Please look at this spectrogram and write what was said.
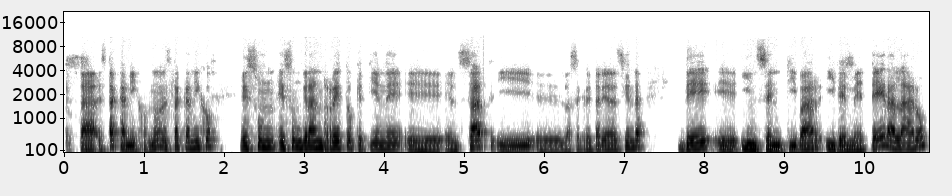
está, está canijo, ¿no? Está canijo. Es un, es un gran reto que tiene eh, el SAT y eh, la Secretaría de Hacienda de eh, incentivar y de meter al aro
